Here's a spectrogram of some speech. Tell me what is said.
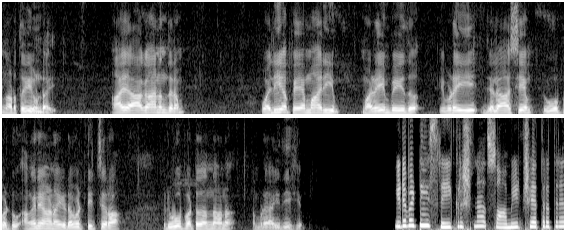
നടത്തുകയുണ്ടായി. ആ യാഗാനന്തരം വലിയ പേമാരിയും മഴയും പെയ്ത് ഇവിടെ ഈ ജലാശയം രൂപപ്പെട്ടു. അങ്ങനെയാണ് ഇടവെട്ടിച്ചിറ രൂപപ്പെട്ടതെന്നാണ് നമ്മുടെ ഐതിഹ്യം. ഇടവട്ടി ശ്രീകൃഷ്ണ സ്വാമി ക്ഷേത്രത്തിന്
